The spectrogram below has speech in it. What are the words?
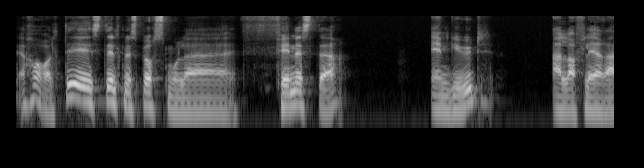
jeg har alltid stilt meg spørsmålet finnes det en gud eller flere.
